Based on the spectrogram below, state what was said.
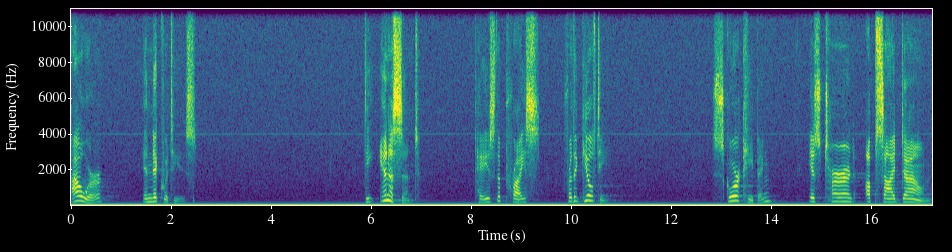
our iniquities. The innocent pays the price for the guilty. Scorekeeping is turned upside down.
